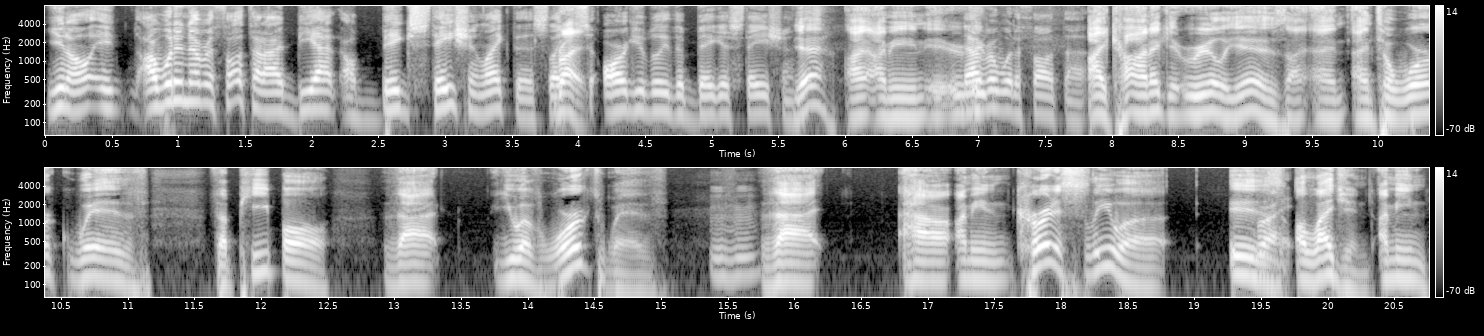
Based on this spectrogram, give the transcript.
you know it. I would have never thought that I'd be at a big station like this, like Right. it's arguably the biggest station. Yeah, I, I mean, it, Never would have thought that. iconic. It really is, and and to work with the people that you have worked with, Mm-hmm. that how I mean, Curtis Sliwa is Right. a legend. I mean,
